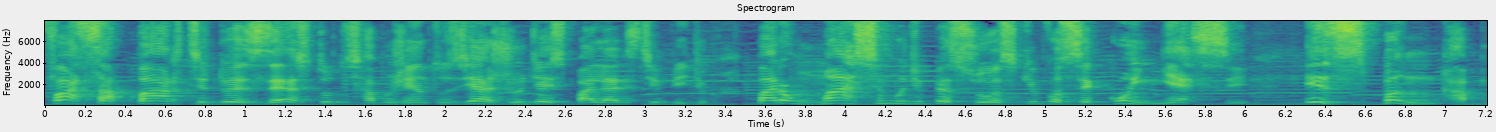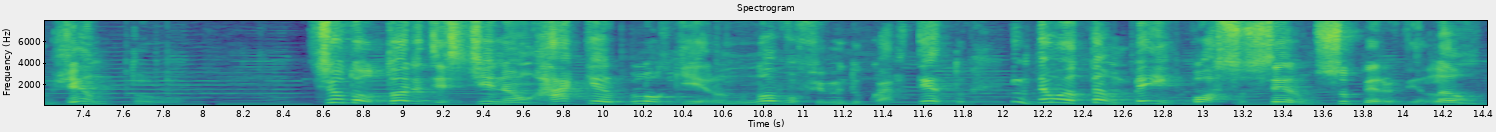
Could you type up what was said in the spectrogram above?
Faça parte do exército dos rabugentos e ajude a espalhar este vídeo para o máximo de pessoas que você conhece. Spam Rabugento! Se o Doutor Destino é um hacker blogueiro no novo filme do quarteto, então eu também posso ser um super vilão.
